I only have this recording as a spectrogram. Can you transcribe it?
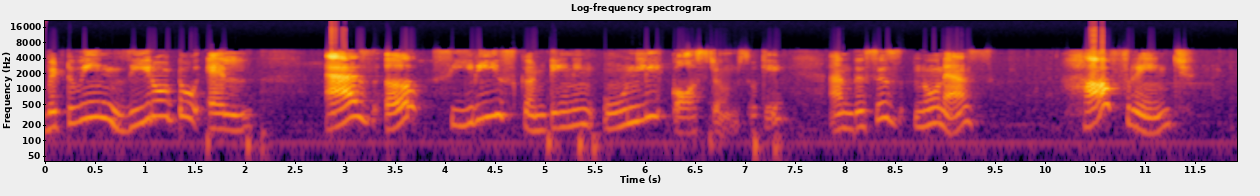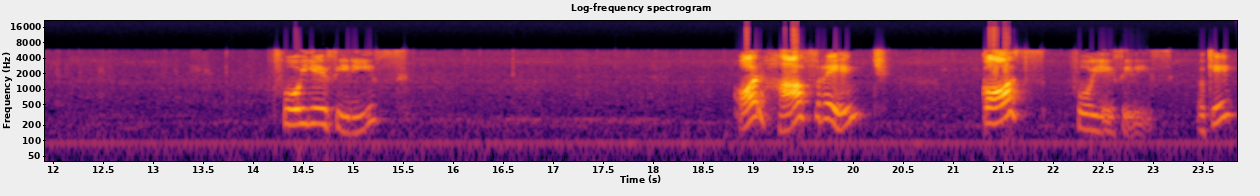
between 0 to L as a series containing only cos terms okay? And this is known as half range Fourier series or half range cos Fourier series okay?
